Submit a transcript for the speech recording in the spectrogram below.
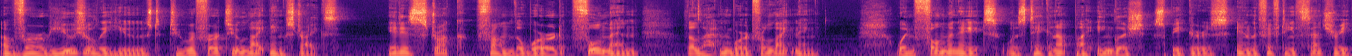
a verb usually used to refer to lightning strikes. It is struck from the word fulmen, the Latin word for lightning. When fulminate was taken up by English speakers in the 15th century,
